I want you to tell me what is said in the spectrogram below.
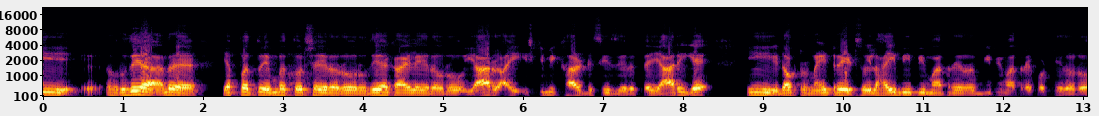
ಈ ಹೃದಯ ಅಂದ್ರೆ ಎಪ್ಪತ್ತು, ಎಂಬತ್ತು ವರ್ಷ ಇರೋರು, ಹೃದಯ ಕಾಯಿಲೆ ಇರೋರು, ಯಾರು ಇಸ್ಕಿಮಿಕ್ ಹಾರ್ಟ್ ಡಿಸೀಸ್ ಇರುತ್ತೆ, ಯಾರಿಗೆ ಈ ಡಾಕ್ಟರ್ ನೈಟ್ರೇಟ್ಸ್ ಇಲ್ಲ ಹೈ ಬಿ ಪಿ ಮಾತ್ರೆ ಇರೋರು ಬಿ ಪಿ ಮಾತ್ರೆ ಕೊಟ್ಟಿರೋರು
